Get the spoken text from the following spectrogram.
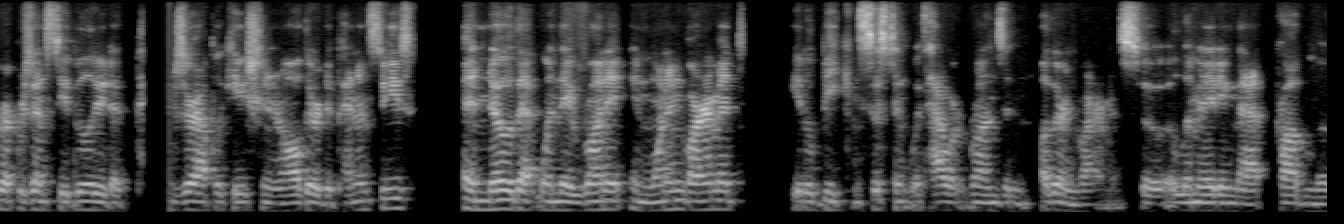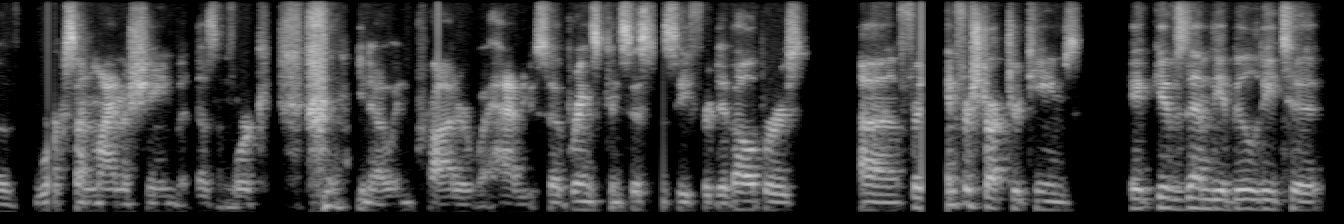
represents the ability to their application and all their dependencies and know that when they run it in one environment, it'll be consistent with how it runs in other environments. So eliminating that problem of works on my machine but doesn't work, you know, in prod or what have you. So it brings consistency for developers. Uh, for infrastructure teams, it gives them the ability to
